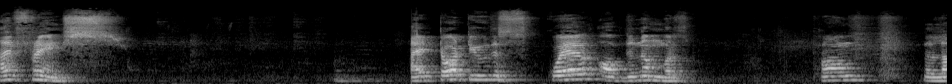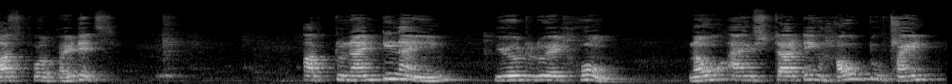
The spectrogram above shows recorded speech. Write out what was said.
Hi friends, I taught you the square of the numbers from the last 4-5 days. Up to 99 you have to do at home. Now I am starting how to find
